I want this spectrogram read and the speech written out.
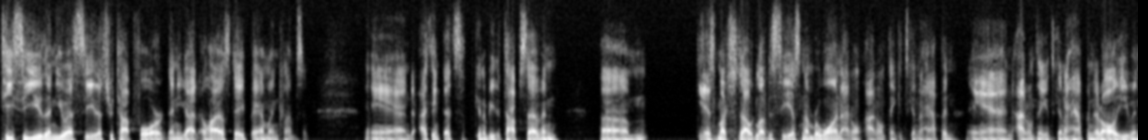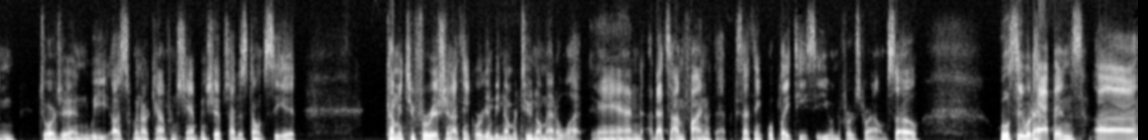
TCU, then USC. That's your top four. Then you got Ohio State, Bama, and Clemson. And I think that's going to be the top seven. Um, as much as I would love to see us number one, I don't. I don't think it's going to happen, and I don't think it's going to happen at all. Even Georgia and we us win our conference championships, I just don't see it coming to fruition. I think we're going to be number two no matter what, and that's I'm fine with that because I think we'll play TCU in the first round. So we'll see what happens. Uh,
